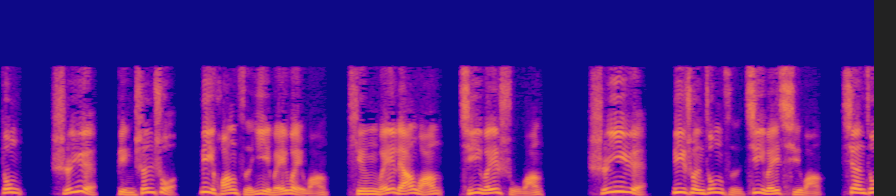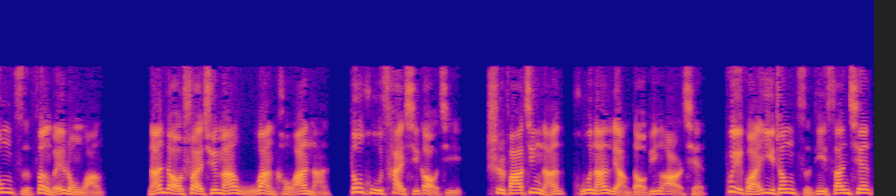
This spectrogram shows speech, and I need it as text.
冬。十月，丙申朔，立皇子义为魏王，挺为梁王，即为蜀王。十一月，立顺宗子姬为齐王，宪宗子奋为荣王。南诏率群满五万寇安南，都护蔡袭告急，敕发荆南、湖南两道兵二千，桂管义征子弟三千，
